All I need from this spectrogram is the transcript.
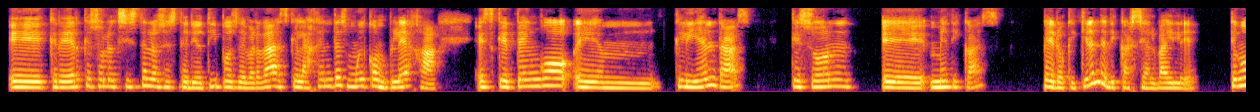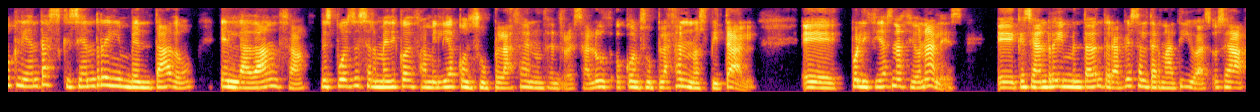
eh, creer que solo existen los estereotipos? De verdad, es que la gente es muy compleja. Es que tengo em, clientas que son eh, médicas, pero que quieren dedicarse al baile. Tengo clientas que se han reinventado en la danza después de ser médico de familia con su plaza en un centro de salud o con su plaza en un hospital. Eh, policías nacionales eh, que se han reinventado en terapias alternativas. O sea,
